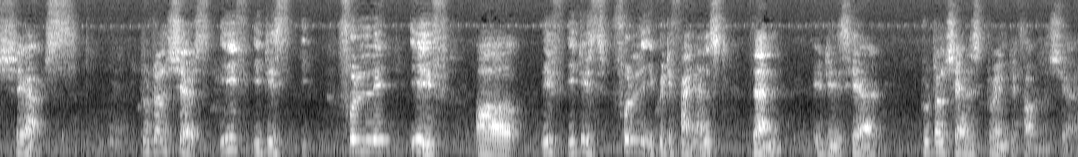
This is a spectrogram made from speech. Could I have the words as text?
shares total shares if it is fully if uh, if it is fully equity financed then it is here total share is 20000 share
